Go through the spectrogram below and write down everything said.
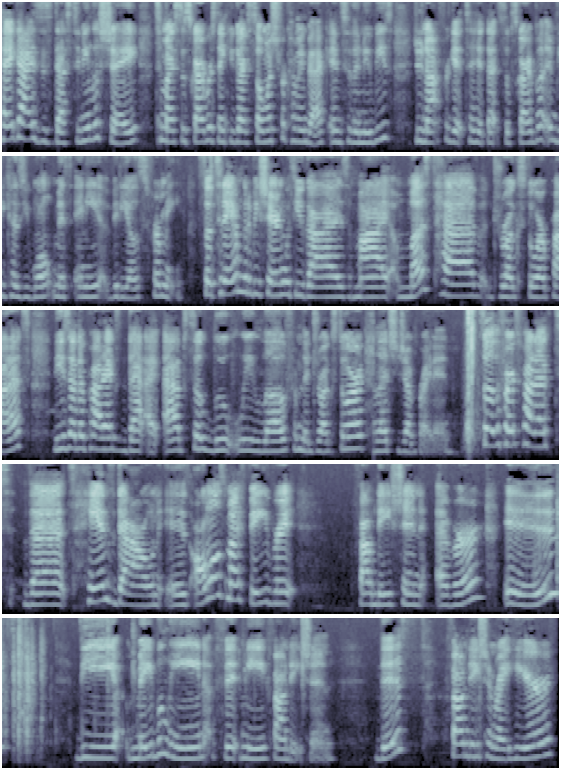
Hey guys, it's Destiny Lashae. To my subscribers, thank you guys so much for coming back. And to the newbies, do not forget to hit that subscribe button because you won't miss any videos from me. So today I'm going to be sharing with you guys my must-have drugstore products. These are the products that I absolutely love from the drugstore. Let's jump right in. So the first product that hands down is almost my favorite foundation ever is the Maybelline Fit Me foundation. This foundation right here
